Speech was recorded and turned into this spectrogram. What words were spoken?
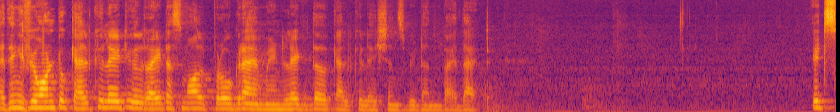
I think if you want to calculate, you will write a small program and let the calculations be done by that. It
